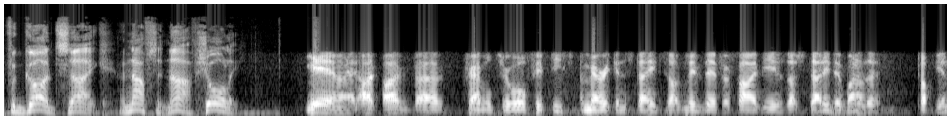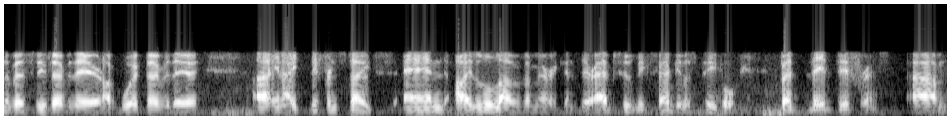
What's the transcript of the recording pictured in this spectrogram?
for God's sake, enough's enough. Surely. Yeah, mate. I, have uh, travelled through all 50 American states. I've lived there for five years. I've studied at one of the top universities over there, and I've worked over there uh, in eight different states. And I love Americans. They're absolutely fabulous people, but they're different. Um,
